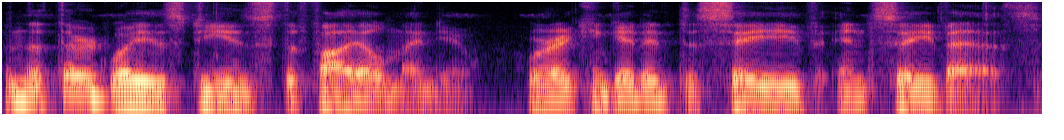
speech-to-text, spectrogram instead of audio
And the third way is to use the File menu, where I can get into Save and Save As.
